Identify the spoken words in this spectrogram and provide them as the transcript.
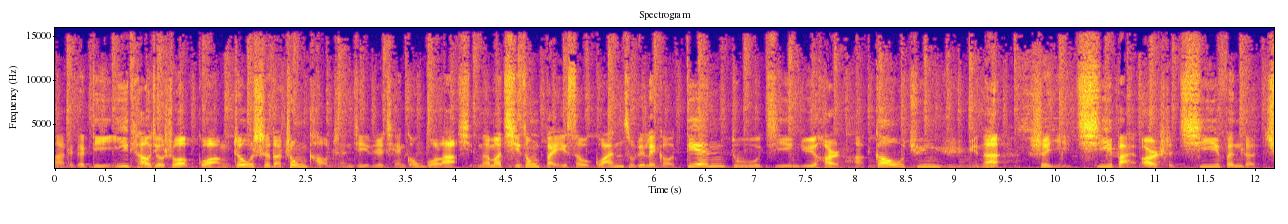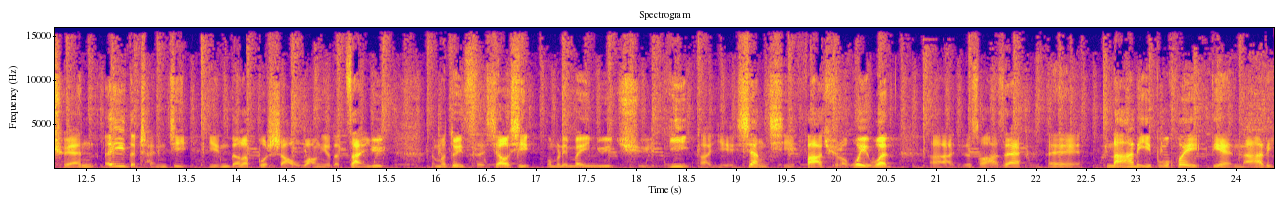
啊。这个第一条就说广州市的中考成绩日前公布了，那么其中备受关注的那个点读机女孩啊高君宇呢，是以七百二十七分的全 A 的成绩赢得了不少网友的赞誉。那么对此消息，我们的美女曲艺啊也向其发去了慰问啊，就是说啥子？哎，哪里不会点哪里。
